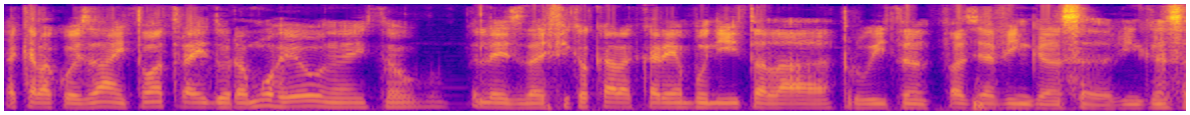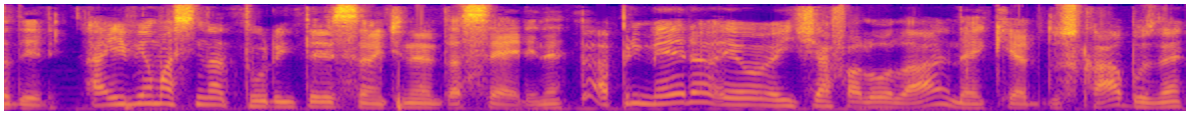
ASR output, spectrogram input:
aquela coisa, ah, então a traidora morreu, né? Então, beleza, daí fica aquela carinha bonita lá pro Ethan fazer a vingança, a vingança dele. Aí vem uma assinatura interessante, né, da série, né? A primeira, eu, a gente já falou lá, né, que é dos cabos, né?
